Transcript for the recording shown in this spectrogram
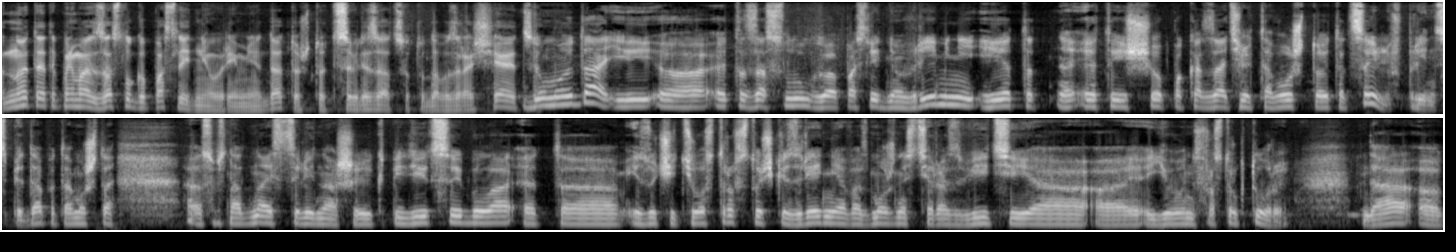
ну, это, я так понимаю, заслуга последнего времени, да, то, что цивилизация туда возвращается? Думаю, да, и э, это заслуга последнего времени, и это, это еще показатель того, что это цель, в принципе, да, потому что, э, собственно, одна из целей нашей экспедиции была это изучить остров с точки зрения возможности развития э, его инфраструктуры, да, э,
